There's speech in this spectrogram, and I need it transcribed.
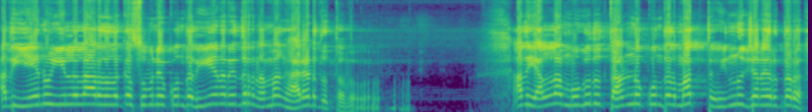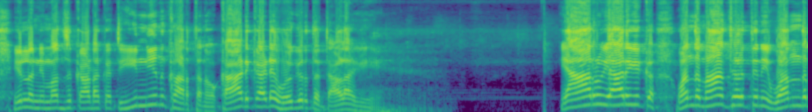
ಅದು ಏನೂ ಇಲ್ಲಲಾರ್ದದಕ್ಕೆ ಸುಮ್ಮನೆ ಕುಂತದ ಏನಾರ ಇದ್ರೆ ನಮ್ಮಂಗೆ ಹಾರಾಡ್ತತ್ತದು ಅದು ಎಲ್ಲ ಮುಗಿದು ತಣ್ಣು ಕುಂತದ ಮತ್ತು ಇನ್ನೂ ಜನ ಇರ್ತಾರೆ. ಇಲ್ಲ, ನಿಮ್ಮ ಅಜ್ಜ ಕಾಡಕತ್ತಿ, ಇನ್ನೇನು ಕಾಡ್ತಾನವ ಕಾಡಿ ಕಾಡೇ ಹೋಗಿರ್ತೈತೆ ಹಾಳಾಗಿ ಯಾರು ಯಾರಿಗೆ ಒಂದು ಮಾತು ಹೇಳ್ತೀನಿ, ಒಂದು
